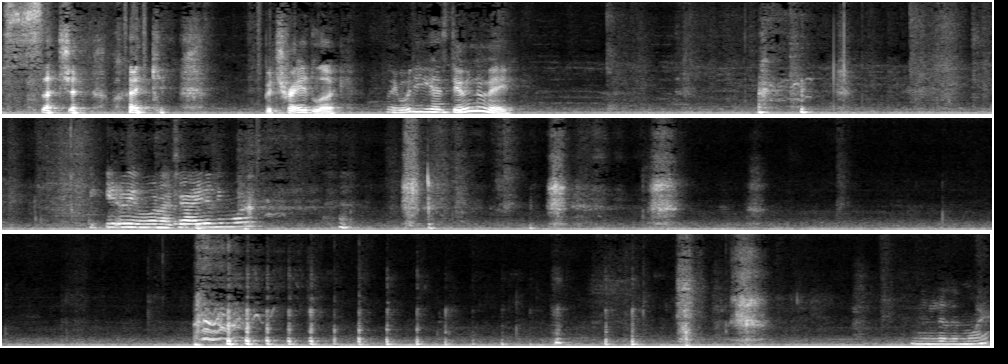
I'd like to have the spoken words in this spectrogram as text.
such a like betrayed look. Like, what are you guys doing to me? You don't even want to try it anymore? A little bit more.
